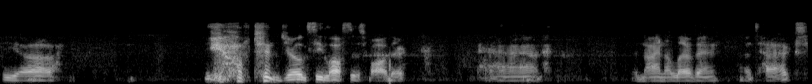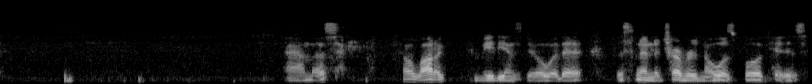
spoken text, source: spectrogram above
he uh, he often jokes he lost his father 9 11 attacks. And that's how a lot of comedians deal with it. Listening to Trevor Noah's book, his,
